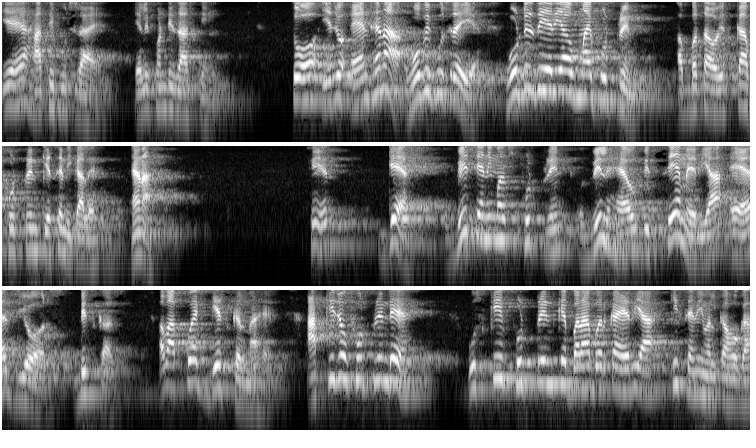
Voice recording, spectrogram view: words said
ये है हाथी पूछ रहा है. एलिफेंट इज़ आस्किंग तो ये जो एंट है ना, वो भी पूछ रही है what is the area of my footprint अब बताओ, इसका फुटप्रिंट कैसे निकाले, है ना? फिर guess which animal's footprint will have the same area as yours discuss अब आपको एक गेस करना है, आपकी जो फुटप्रिंट है, उसकी फुटप्रिंट के बराबर का एरिया किस एनिमल का होगा?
